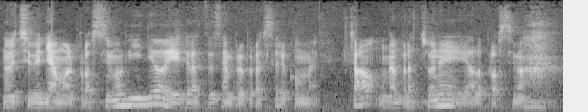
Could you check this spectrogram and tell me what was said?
Noi ci vediamo al prossimo video e grazie sempre per essere con me. Ciao, un abbraccione e alla prossima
